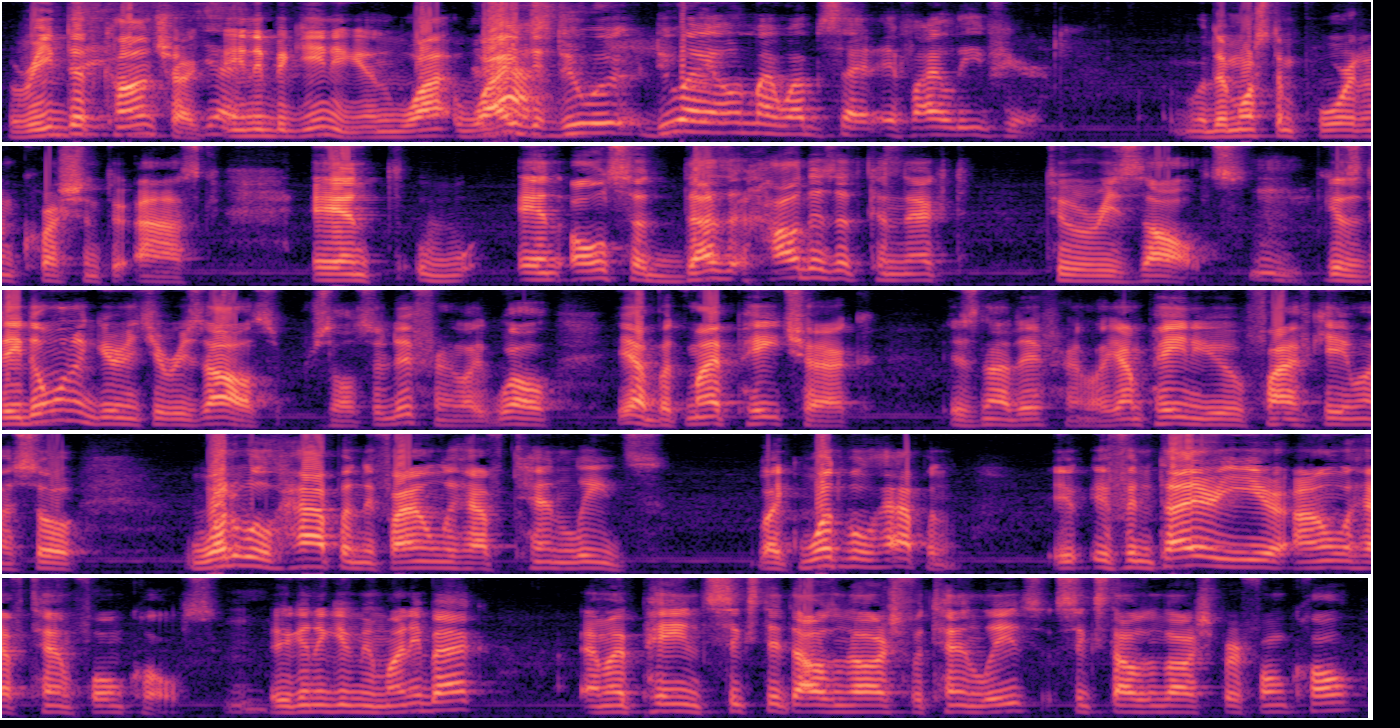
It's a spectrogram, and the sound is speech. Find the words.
Read that contract yeah. in the beginning and why why ask, do do I own my website if I leave here? the most important question to ask. And and also does it, how does it connect to results? Hmm. because they don't want to guarantee results. Results are different. Like well yeah but my paycheck is not different. Like i'm paying you 5k a month. So what will happen if i only have 10 leads? Like what will happen if, if entire year i only have 10 phone calls mm-hmm. are you going to give me money back am i paying $60000 for 10 leads $6000 per phone call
